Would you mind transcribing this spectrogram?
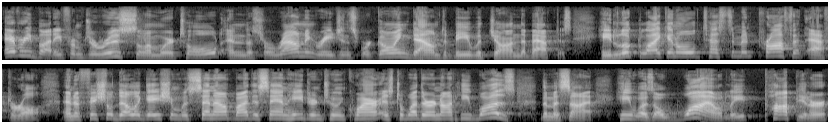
Everybody from Jerusalem, we're told, and the surrounding regions were going down to be with John the Baptist. He looked like an Old Testament prophet, after all. An official delegation was sent out by the Sanhedrin to inquire as to whether or not he was the Messiah. He was a wildly popular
